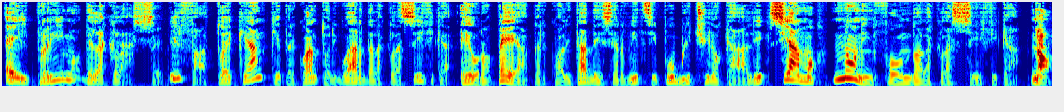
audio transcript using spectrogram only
è il primo della classe. Il fatto è che anche per quanto riguarda la classifica europea per qualità dei servizi pubblici locali siamo non in fondo alla classifica, no,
